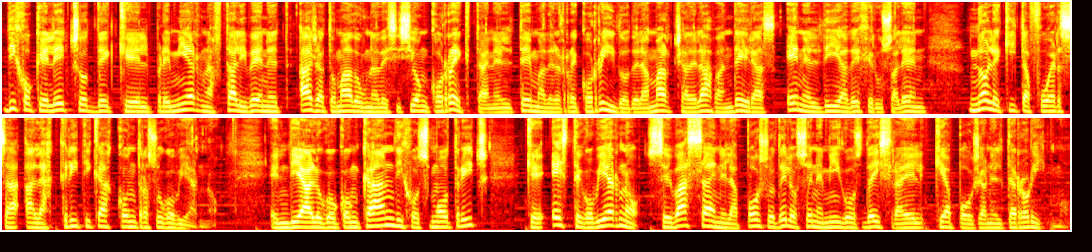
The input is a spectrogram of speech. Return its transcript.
dijo que el hecho de que el premier Naftali Bennett haya tomado una decisión correcta en el tema del recorrido de la Marcha de las Banderas en el Día de Jerusalén no le quita fuerza a las críticas contra su gobierno. En diálogo con Khan, dijo Smotrich que este gobierno se basa en el apoyo de los enemigos de Israel que apoyan el terrorismo.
